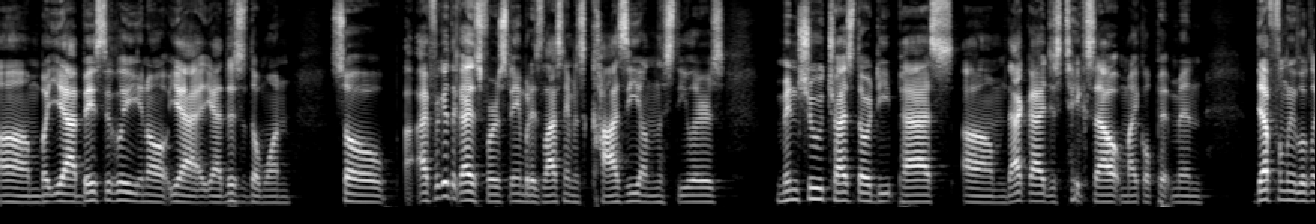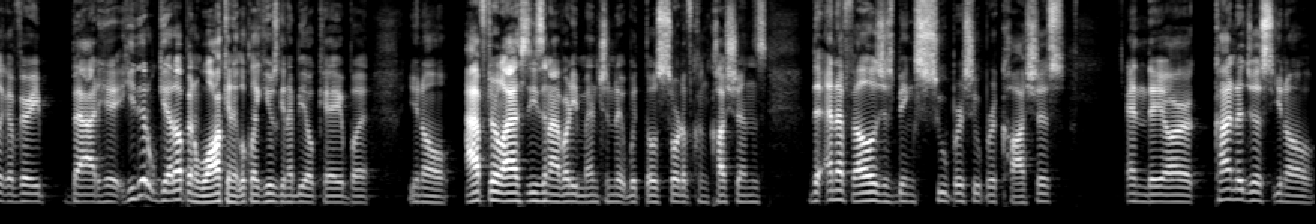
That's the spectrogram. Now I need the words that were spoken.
Um, but yeah, basically, you know, yeah, yeah, this is the one. So I forget the guy's first name, but his last name is Kazee on the Steelers. Minshew tries to throw a deep pass. Um, that guy just takes out Michael Pittman. Definitely looked like a very bad hit. He did get up and walk, and it looked like he was gonna be okay. But you know, after last season, I've already mentioned it with those sort of concussions. The NFL is just being super, super cautious, and they are kind of just you know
